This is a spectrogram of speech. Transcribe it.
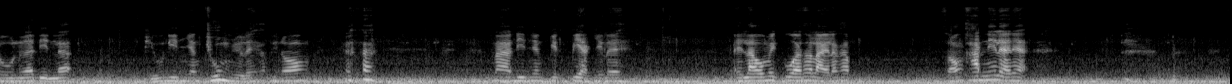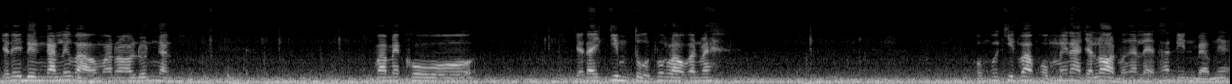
ดูเนื้อดินแล้ว ผิวดินยังชุ่มอยู่เลยครับพี่น้อง หน้าดินยังเปียกๆอยู่เลย ไอเราไม่กลัวเท่าไหร่แล้วครับสองคันนี้แหละเนี่ย จะได้ดึงกันหรือเปล่ามารอลุ้นกัน ว่าแมคโคร จะได้จิ้มตูดพวกเรากันไหม ผมก็คิดว่าผมไม่น่าจะรอดเหมือนกันแหละ ถ้าดินแบบเนี้ย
